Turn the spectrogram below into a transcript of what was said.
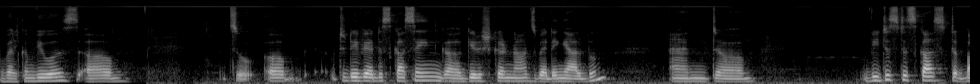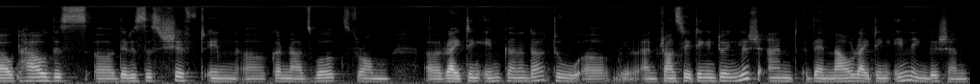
Welcome viewers. Um, so uh, today we are discussing uh, Girish Karnad's wedding album and um, we just discussed about how this uh, there is this shift in uh, Karnad's works from uh, writing in Kannada to uh, you know and translating into English and then now writing in English and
